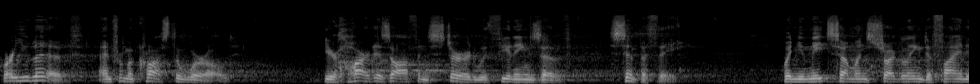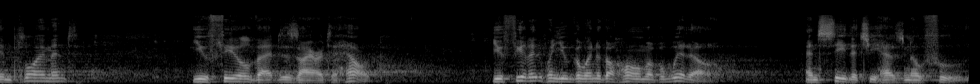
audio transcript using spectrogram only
where you live and from across the world. Your heart is often stirred with feelings of sympathy. When you meet someone struggling to find employment, you feel that desire to help. You feel it when you go into the home of a widow and see that she has no food.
